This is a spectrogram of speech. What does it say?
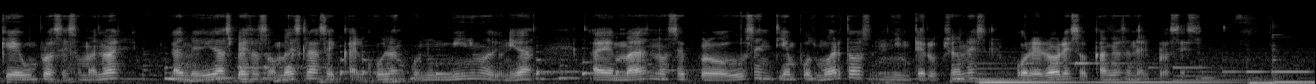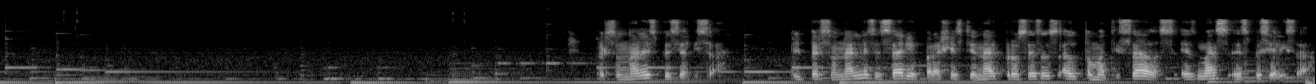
que un proceso manual. Las medidas pesos o mezclas se calculan con un mínimo de unidad. Además, no se producen tiempos muertos ni interrupciones por errores o cambios en el proceso. Personal especializado. El personal necesario para gestionar procesos automatizados es más especializado,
